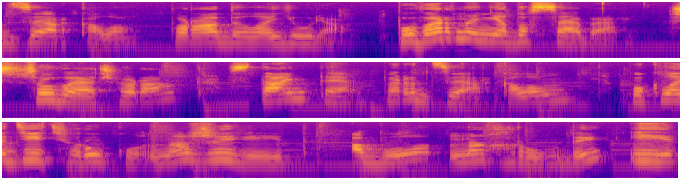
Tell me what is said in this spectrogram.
дзеркало порадила Юля. Повернення до себе. Щовечора станьте перед дзеркалом, покладіть руку на живіт або на груди і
